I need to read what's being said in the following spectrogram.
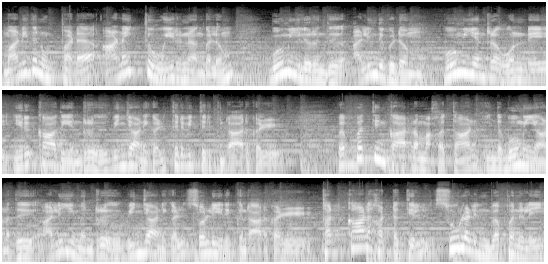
மனிதன் உட்பட அனைத்து உயிரினங்களும் பூமியிலிருந்து அழிந்துவிடும். பூமி என்ற ஒன்றே இருக்காது என்று விஞ்ஞானிகள் தெரிவித்திருக்கின்றார்கள். வெப்பத்தின் காரணமாகத்தான் இந்த பூமியானது அழியும் என்று விஞ்ஞானிகள் சொல்லியிருக்கின்றார்கள். தற்கால கட்டத்தில் சூழலின் வெப்பநிலை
